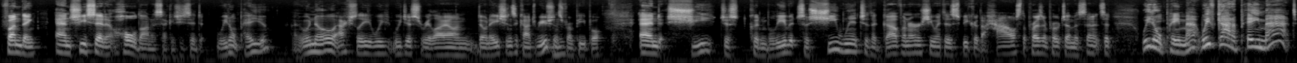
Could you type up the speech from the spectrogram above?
funding, and she said, "Hold on a second. She said, "We don't pay you." I went, no, actually, we, we just rely on donations and contributions mm-hmm. from people. And she just couldn't believe it. So she went to the governor, she went to the Speaker of the House, the President Pro Tem of the Senate, and said, We don't pay Matt. We've got to pay Matt.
